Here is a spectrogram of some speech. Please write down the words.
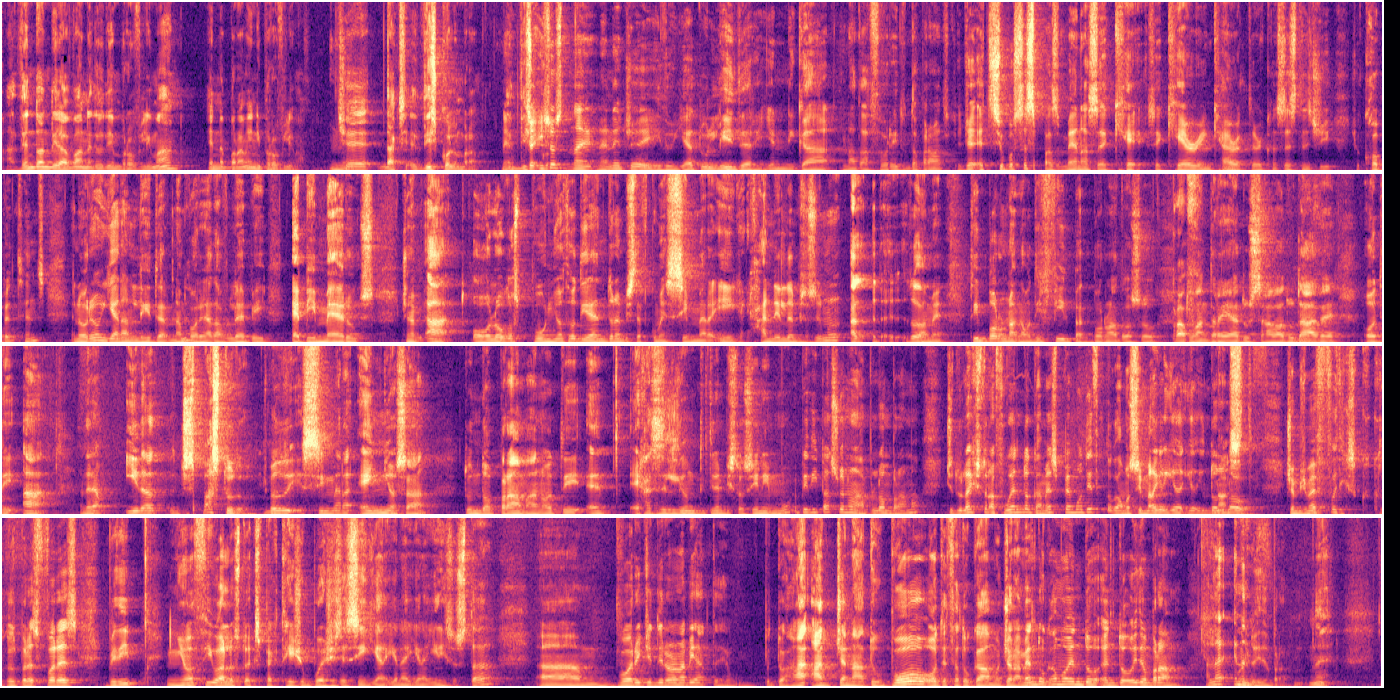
Αν δεν το αντιλαμβάνεται ότι είναι πρόβλημα, είναι να παραμείνει πρόβλημα. Και εντάξει, ε, δύσκολο πράγμα. Ναι. Ε, Και δύσκολο. ίσως να, να είναι και η δουλειά του leader γενικά να τα θεωρεί τα πράγματα. Και έτσι όπως είσαι σπασμένα σε, ca- σε caring, character, consistency και competence, είναι ωραίο για έναν leader να μπορεί να τα βλέπει επιμέρους και να πει «Α, ο λόγος που νιώθω ότι δεν τον εμπιστεύουμε σήμερα ή χάνει λίγο εμπιστοσύνη μου, α, ε, ε, το δαμε. Τι μπορώ να κάνω, τι feedback μπορώ να δώσω Μπράβο. του Αντρέα, του Σάβα, του Τάδε, ότι «Α, Αντρέα, είδα και σπάς τούτο». Είπα ότι σήμερα ένιωσα τούν το πράγμα ότι ε, έχασες λίγο την εμπιστοσύνη μου επειδή είπα σου ένα απλό πράγμα και τουλάχιστον αφού δεν το καμές πέμε ότι δεν θα το κάνω σήμερα για, για, για τον Μάλιστα. λόγο. Και με φοβηθείς πολλές φορές επειδή νιώθει ο άλλος το expectation που έχεις εσύ για, για, να, για να γίνεις σωστά α, μπορεί και την ώρα να πει «Άτε, το, α, α, και να του πω ότι θα το κάνω και να μην το κάνω είναι το, είναι το ίδιο πράγμα. Αλλά δεν είναι το ίδιο πράγμα. Ναι.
